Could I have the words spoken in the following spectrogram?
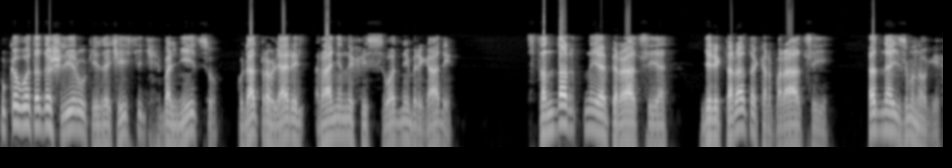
у кого-то дошли руки зачистить больницу, куда отправляли раненых из сводной бригады. Стандартная операция директората корпорации, одна из многих,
